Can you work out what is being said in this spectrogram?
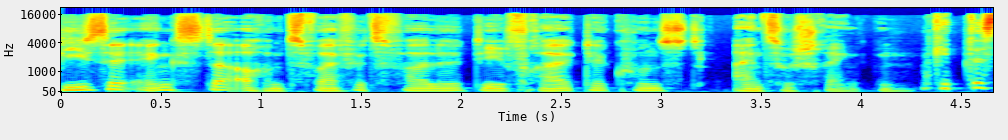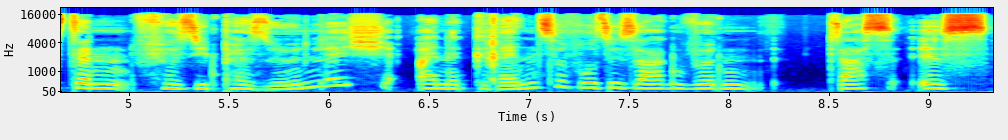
diese Ängste auch im Zweifelsfalle die Freiheit der Kunst einzuschränken. Gibt es denn für Sie persönlich eine Grenze, wo Sie sagen würden, das ist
